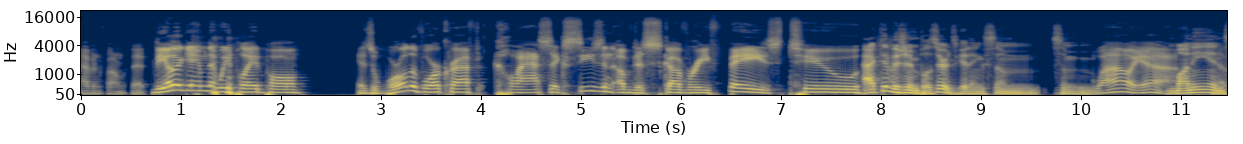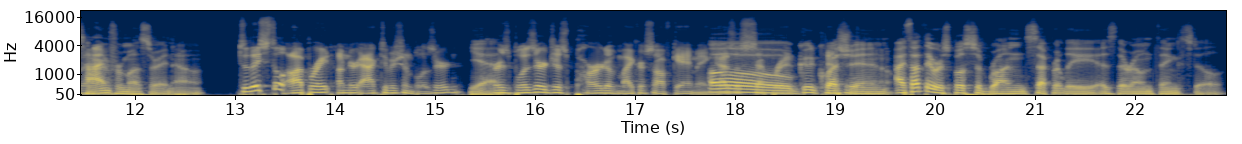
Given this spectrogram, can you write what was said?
having fun with it. The other game that we played, Paul, is World of Warcraft Classic Season of Discovery Phase 2. Activision Blizzard's getting some some Wow, yeah. money and Yeah, time from us right now. Do they still operate under Activision Blizzard? Yeah. Or is Blizzard just part of Microsoft Gaming? Oh, good question. I thought they were supposed to run separately as their own thing still.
